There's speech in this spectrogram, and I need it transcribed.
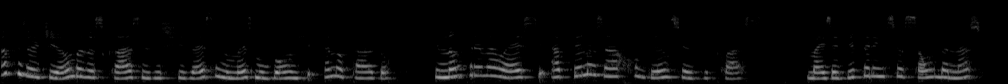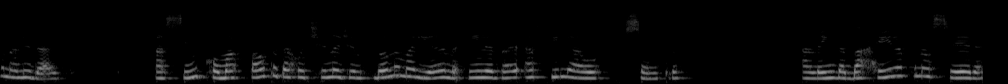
Apesar de ambas as classes estivessem no mesmo bonde, é notável que não prevalece apenas a arrogância de classe, mas a diferenciação da nacionalidade. Assim como a falta da rotina de Dona Mariana em levar a filha ao centro, além da barreira financeira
